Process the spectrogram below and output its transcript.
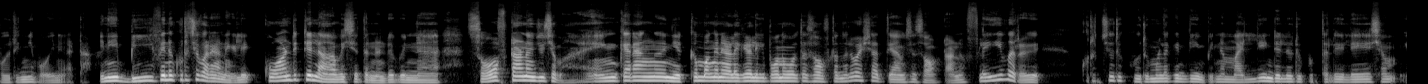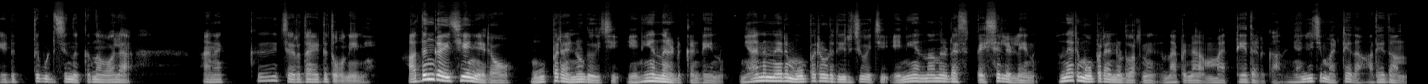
പൊരിഞ്ഞു പോയിന് കേട്ടാ. ഇനി ബീഫിനെ കുറിച്ച് പറയുകയാണെങ്കിൽ ക്വാണ്ടിറ്റി എല്ലാം ആവശ്യത്തിനുണ്ട്. പിന്നെ സോഫ്റ്റ് ആണോ എന്ന് ചോദിച്ചാൽ ഭയങ്കര അങ്ങ് ഞെക്കുമ്പോൾ അങ്ങനെ ഇളകി ഇളകി പോകുന്ന പോലത്തെ സോഫ്റ്റ് ഒന്നുമില്ല. പക്ഷേ അത്യാവശ്യം സോഫ്റ്റ് ആണ് ഫ്ലേവർ കുറച്ചൊരു കുരുമുളകിന്റെയും പിന്നെ മല്ലിന്റെ ഒരു കുത്തൽ ലേശം എടുത്ത് പിടിച്ച് നിൽക്കുന്ന പോലെ അനക്ക് ചെറുതായിട്ട് തോന്നീന്. അതും കഴിച്ച് കഴിഞ്ഞേരോ മൂപ്പർ എന്നോട് ചോദിച്ച് ഇനി എന്നാ എടുക്കണ്ടേന്ന്. ഞാൻ അന്നേരം മൂപ്പരോട് തിരിച്ചു വെച്ച് ഇനി എന്നാന്ന് ഇവിടെ സ്പെഷ്യൽ ഉള്ളേന്ന്. അന്നേരം മൂപ്പർ എന്നോട് പറഞ്ഞു എന്നാൽ പിന്നെ മറ്റേത് എടുക്കാമെന്ന്. ഞാൻ ചോദിച്ചു മറ്റേതാ അതേതാന്ന്.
